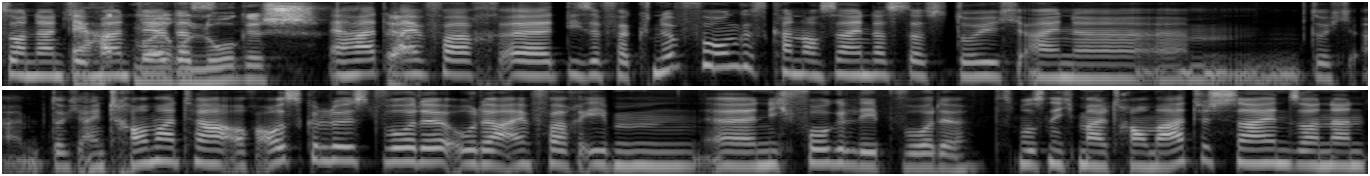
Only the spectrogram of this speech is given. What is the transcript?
sondern er jemand, der neurologisch, das, er hat ja. einfach äh, diese Verknüpfung. Es kann auch sein, dass das durch eine ähm, durch, durch ein Traumata auch ausgelöst wurde oder einfach eben äh, nicht vorgelebt wurde. Das muss nicht mal traumatisch sein, sondern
